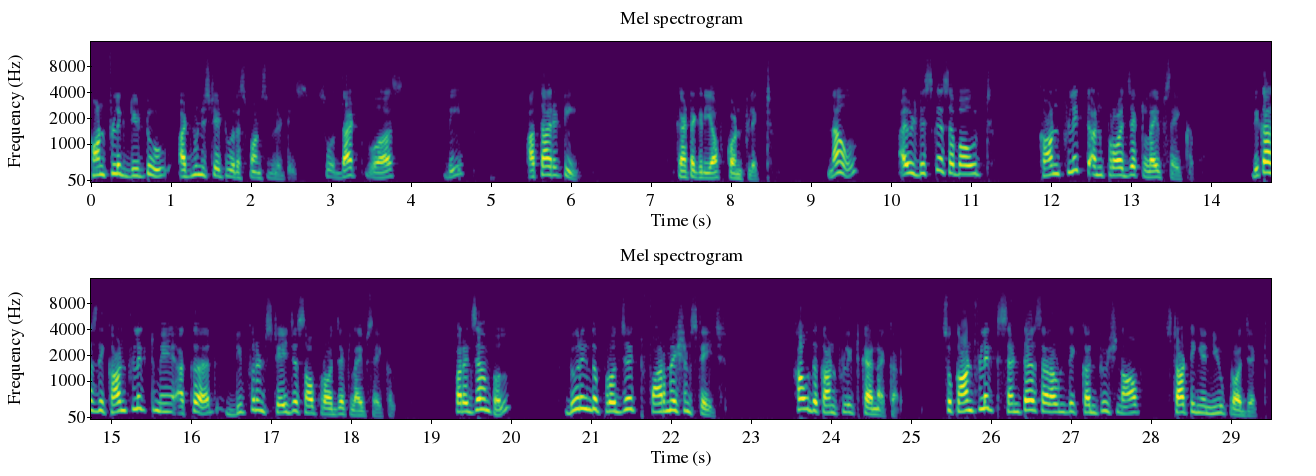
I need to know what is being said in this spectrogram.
conflict due to administrative responsibilities. So, that was the authority category of conflict. Now, I will discuss about conflict and project life cycle because the conflict may occur different stages of project life cycle. For example, during the project formation stage, how the conflict can occur. So, conflict centers around the confusion of starting a new project.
